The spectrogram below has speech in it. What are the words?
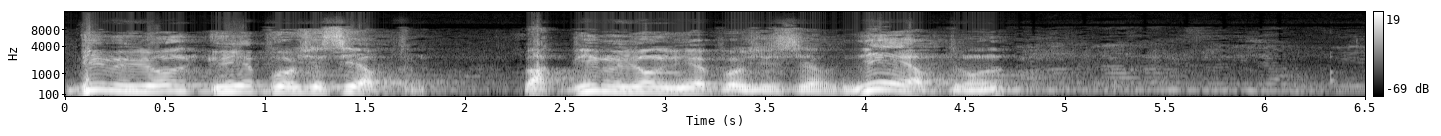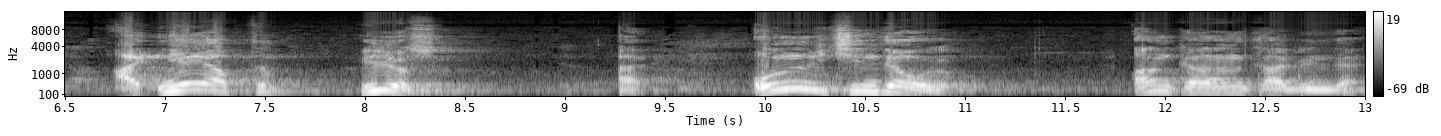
Bir milyon üye projesi yaptım. Bak bir milyon üye projesi yaptım. Niye yaptım onu? Ay, niye yaptım? Biliyorsun. Ay, onun içinde o. Ankara'nın kalbinde.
